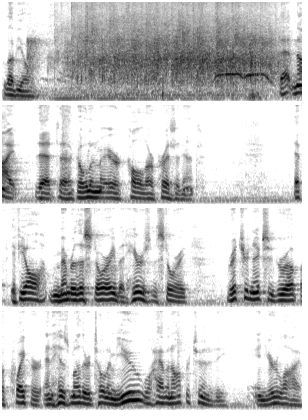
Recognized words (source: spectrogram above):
Love you all. That night that uh, Golda Meir called our president, if, if you all remember this story, but here's the story. Richard Nixon grew up a Quaker, and his mother told him, You will have an opportunity in your life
